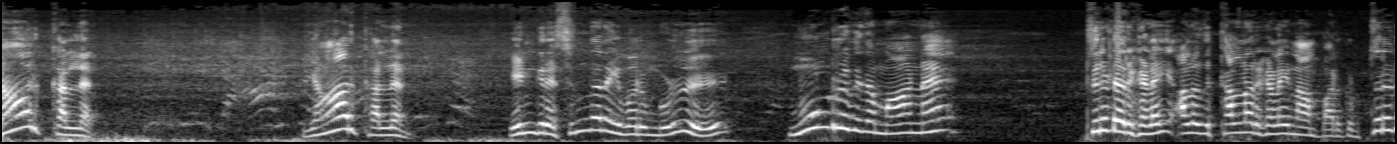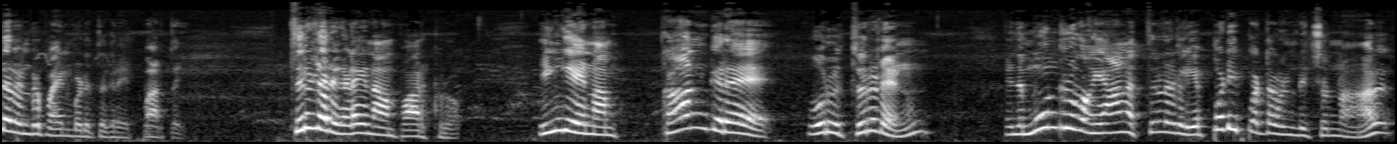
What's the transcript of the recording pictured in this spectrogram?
யார் கல்லன்? யார் கல்லன்? என்கிற சிந்தனை வரும் பொழுது மூன்று விதமான திருடர்களை அல்லது கல்லர்களை நாம் பார்க்கிறோம். திருடர் என்று பயன்படுத்துகிறேன் வார்த்தை. திருடர்களை நாம் பார்க்கிறோம். இங்கே நாம் காண்கிற ஒரு திருடன் இந்த மூன்று வகையான திருடர்கள் எப்படிப்பட்டவர் என்று சொன்னால்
